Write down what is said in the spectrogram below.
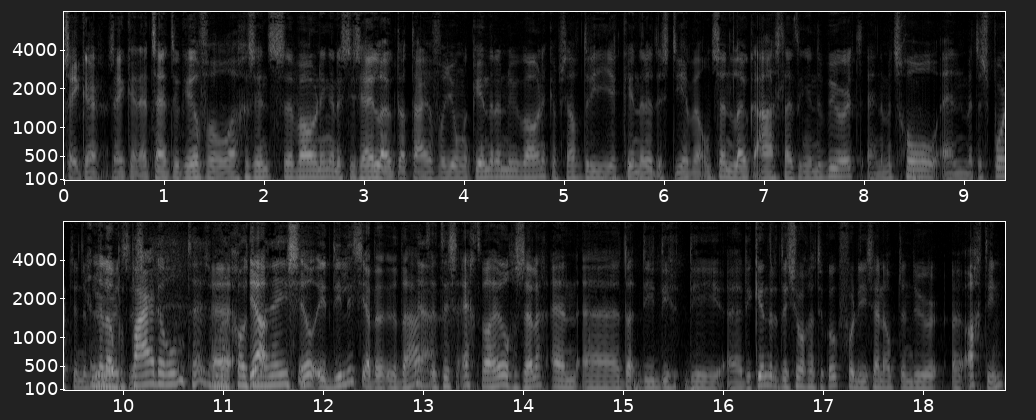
Zeker, zeker. Het zijn natuurlijk heel veel eh, gezinswoningen. Dus het is heel leuk dat daar heel veel jonge kinderen nu wonen. Ik heb zelf drie eh, kinderen, dus die hebben ontzettend leuke aansluiting in de buurt. En met school en met de sport in de En buurt. er lopen Dus, paarden rond, hè? Zo'n eh, grote ja, heel idyllisch. Ja, de- inderdaad. Ja. Het is echt wel heel gezellig. En die, die, die, eh, die kinderen die zorgen natuurlijk ook voor, die zijn op den duur eh, 18. En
